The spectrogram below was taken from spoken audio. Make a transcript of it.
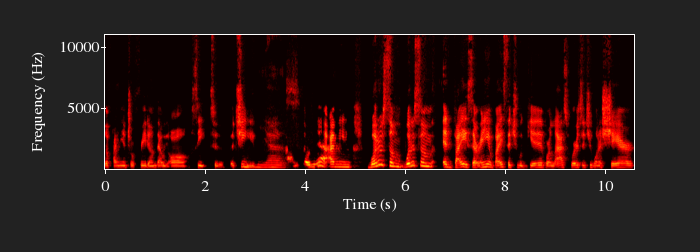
the financial freedom that we all seek to achieve. Yes. Um, so yeah, I mean, what are some what are some advice or any advice that you would give or last words that you want to share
